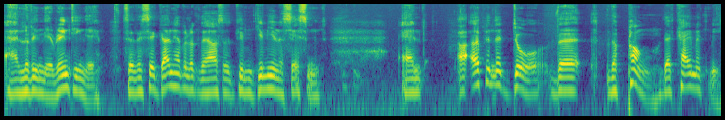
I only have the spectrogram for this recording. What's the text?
uh, living there, renting there. So they said, go and have a look at the house and give, give me an assessment. And I opened the door, the, the pong that came at me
